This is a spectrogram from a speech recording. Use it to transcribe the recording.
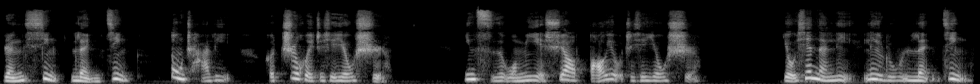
人性、冷静、洞察力和智慧这些优势，因此我们也需要保有这些优势。有些能力，例如冷静、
